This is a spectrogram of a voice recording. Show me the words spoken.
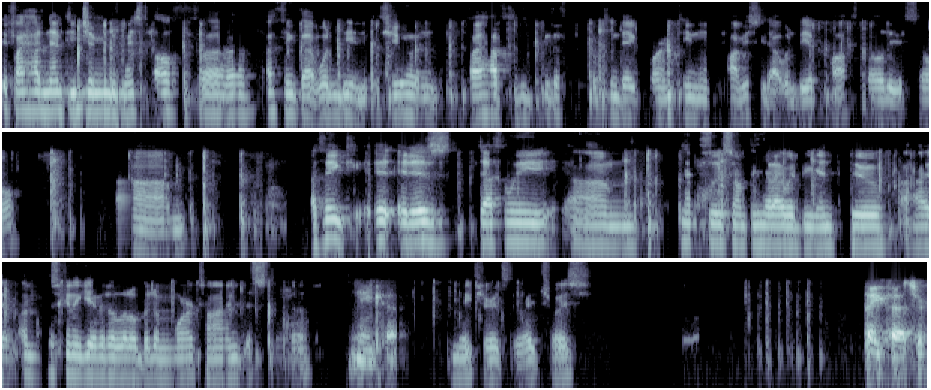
if I had an empty gym to myself, uh, I think that wouldn't be an issue. And if I have to do the 14 day quarantine, obviously that wouldn't be a possibility. So, um, I think it, it is definitely um, potentially something that I would be into. I, am just going to give it a little bit of more time just to okay. make sure it's the right choice. Thanks, Thatcher.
